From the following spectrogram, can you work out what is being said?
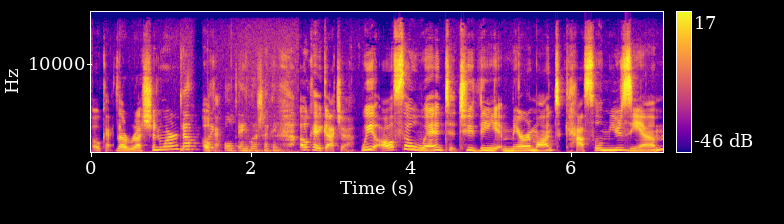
Okay, The Russian word? No, Okay. like Old English, I think. Okay, gotcha. We also went to the Miramont Castle Museum,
